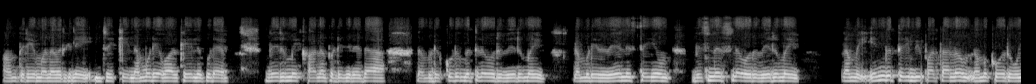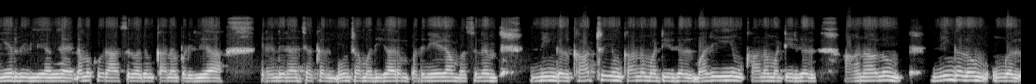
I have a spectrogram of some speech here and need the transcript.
ஆம் பிரியமானவர்களே இன்றைக்கு நம்முடைய வாழ்க்கையில கூட வெறுமை காணப்படுகிறதா? நம்முடைய குடும்பத்துல ஒரு வெறுமை நம்முடைய வேலை செய்யும் பிசினஸ்ல ஒரு வெறுமை நம்ம எங்க திரும்பி பார்த்தாலும் நமக்கு ஒரு உயர்வு இல்லையாங்க? நமக்கு ஒரு ஆசீர்வாதம் காணப்படலையா? இரண்டு ராஜாக்கள் மூன்றாம் அதிகாரம் பதினேழாம் வசனம் நீங்கள் காற்றையும் காண மாட்டீர்கள் மழையையும் காண மாட்டீர்கள். ஆனாலும் நீங்களும் உங்கள்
